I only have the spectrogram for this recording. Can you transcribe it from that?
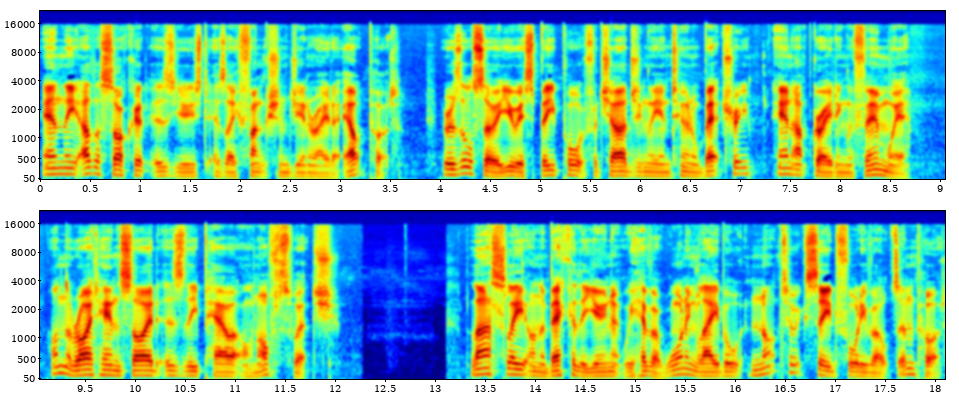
and the other socket is used as a function generator output. There is also a USB port for charging the internal battery and upgrading the firmware. On the right hand side is the power on off switch. Lastly, on the back of the unit we have a warning label not to exceed 40 volts input.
